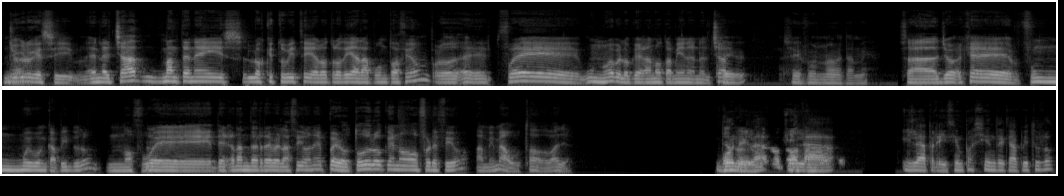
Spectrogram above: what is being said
Yo creo que sí. En el chat mantenéis los que estuvisteis el otro día la puntuación, pero eh, fue un 9 lo que ganó también en el chat. Sí, sí, fue un 9 también. O sea, yo es que fue un muy buen capítulo. No fue de grandes revelaciones, pero todo lo que nos ofreció a mí me ha gustado, vaya. Bueno, y la, y, la, tampoco. y la predicción para el siguiente capítulo,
